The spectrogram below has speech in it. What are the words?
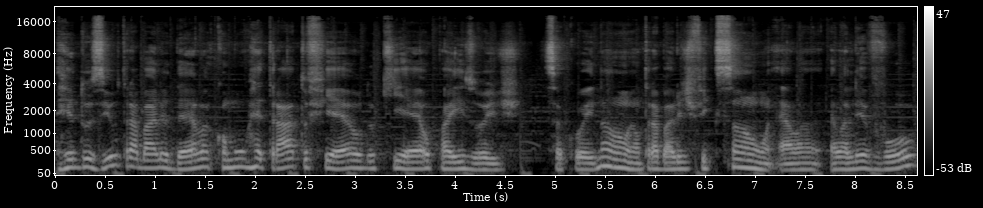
reduzir o trabalho dela como um retrato fiel do que é o país hoje sacou? E não, é um trabalho de ficção. Ela, ela levou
